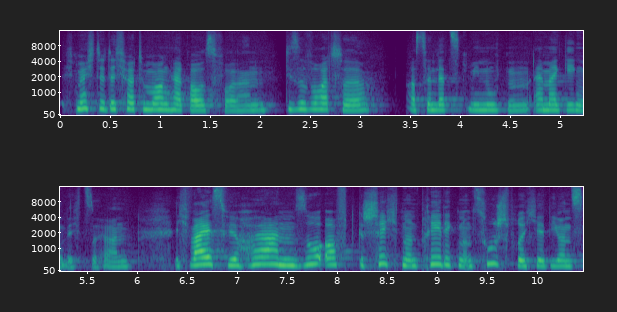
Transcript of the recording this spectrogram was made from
Ich möchte dich heute Morgen herausfordern, diese Worte aus den letzten Minuten einmal gegen dich zu hören. Ich weiß, wir hören so oft Geschichten und Predigten und Zusprüche, die uns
